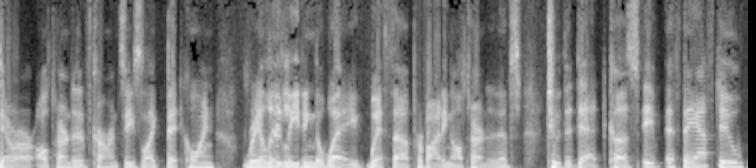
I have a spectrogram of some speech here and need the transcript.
there are alternative currencies like Bitcoin really leading the way with uh, providing alternatives to the debt. Because if, if they have to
